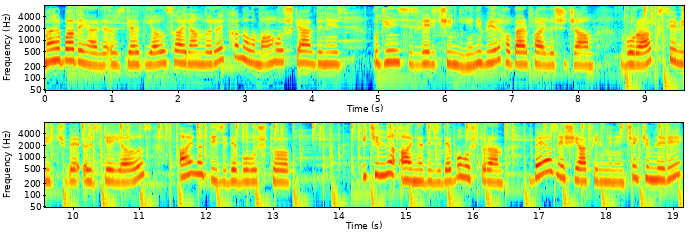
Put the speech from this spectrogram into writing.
Merhaba değerli Özge Yağız hayranları kanalıma hoş geldiniz. Bugün sizler için yeni bir haber paylaşacağım. Burak Sevinç ve Özge Yağız aynı dizide buluştu. İkilini aynı dizide buluşturan Beyaz Eşya filminin çekimleri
